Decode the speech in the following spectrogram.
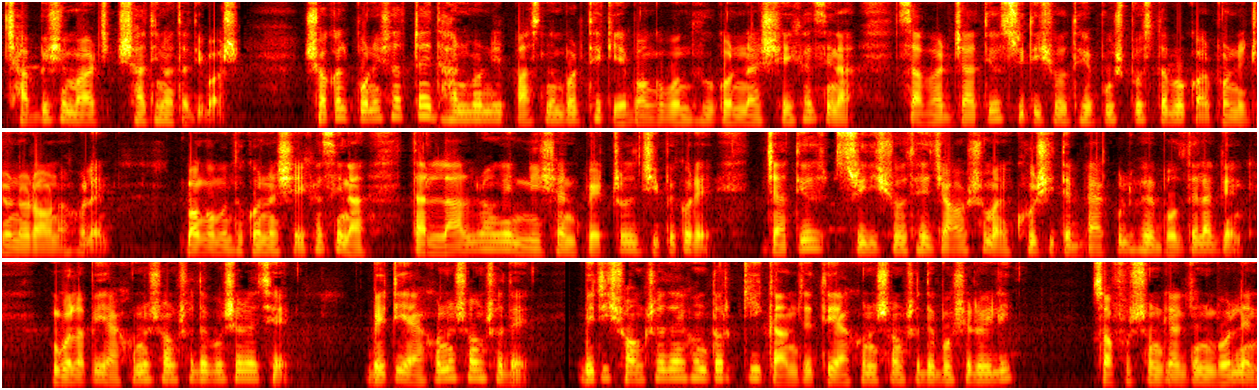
ছাব্বিশে মার্চ স্বাধীনতা দিবস। সকাল পৌনে সাতটায় ধানমন্ডির পাঁচ নম্বর থেকে বঙ্গবন্ধু কন্যা শেখ হাসিনা সাভার জাতীয় স্মৃতিসৌধে পুষ্পস্তবক অর্পণের জন্য রওনা হলেন। বঙ্গবন্ধু কন্যা শেখ হাসিনা তার লাল রঙের নিশান পেট্রোল জিপে করে জাতীয় স্মৃতিসৌধে যাওয়ার সময় খুশিতে ব্যাকুল হয়ে বলতে লাগলেন, গোলাপি এখনও সংসদে বসে রয়েছে? বেটি এখনও সংসদে? বেটি সংসদে এখন তোর কি কাম যে তুই এখনও সংসদে বসে রইলি? সফর সঙ্গে একজন বললেন,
